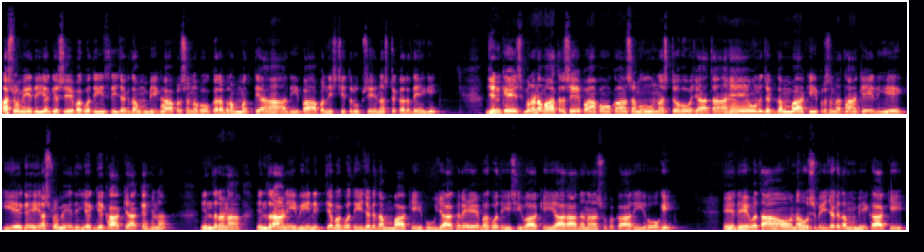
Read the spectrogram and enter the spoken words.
अश्वमेध यज्ञ से भगवती श्री जगदम्बिका प्रसन्न होकर ब्रह्मत्या आदि पाप निश्चित रूप से नष्ट कर देगी। जिनके स्मरण मात्र से पापों का समूह नष्ट हो जाता है, उन जगदम्बा की प्रसन्नता के लिए किए गए अश्वमेध यज्ञ का क्या कहना? इंद्रणा इंद्राणी भी नित्य भगवती जगदम्बा की पूजा करे, भगवती शिवा की आराधना सुखकारी होगी। हे देवताओं नहुष भी जगदम्बिका की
